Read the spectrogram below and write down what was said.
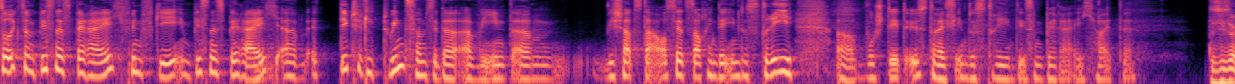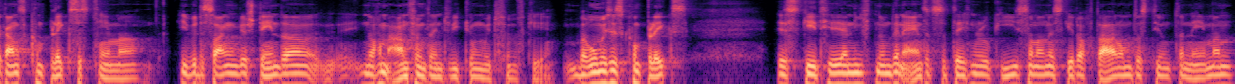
Zurück zum Businessbereich, 5G im Businessbereich. Ähm, Digital Twins haben Sie da erwähnt. Ähm, wie schaut's da aus jetzt auch in der Industrie? Äh, wo steht Österreichs Industrie in diesem Bereich heute? Das ist ein ganz komplexes Thema. Ich würde sagen, wir stehen da noch am Anfang der Entwicklung mit 5G. Warum ist es komplex? Es geht hier ja nicht nur um den Einsatz der Technologie, sondern es geht auch darum, dass die Unternehmen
